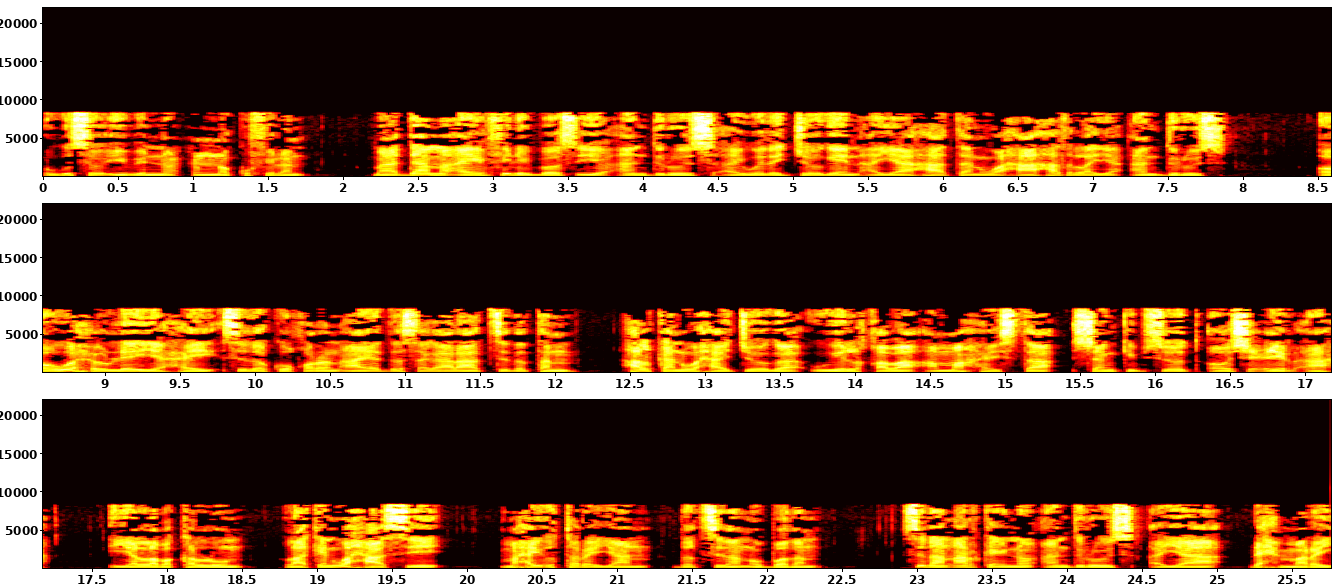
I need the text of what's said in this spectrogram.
ugu soo iibinno cunno ku filan maadaama ay filibos iyo andrus ay wada joogeen ayaa haatan waxaa hadlaya andrus oo wuxuu leeyahay sida ku qoran aayadda sagaalaad sida tan. Halkan waxaa jooga wiil qaba ama haysta shan kibsood oo shiciir ah iyo laba kalluun. Laakiin waxaasi maxay u tarayaan dad sidan u badan? Sidaan arkayno andrus ayaa dhex maray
